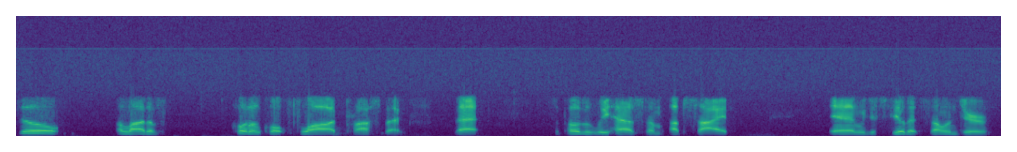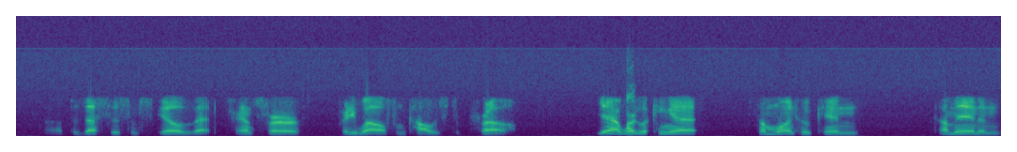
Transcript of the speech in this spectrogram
still a lot of quote unquote flawed prospects that supposedly have some upside. And we just feel that Sullinger uh, possesses some skills that transfer pretty well from college to pro. Yeah, we're looking at someone who can come in and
